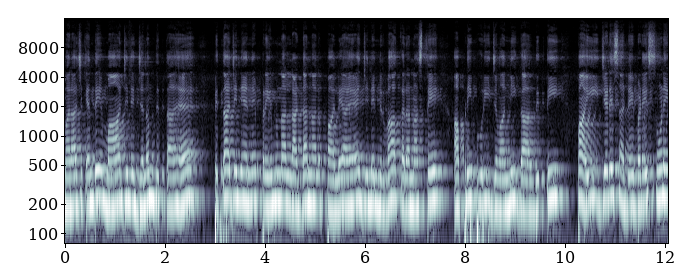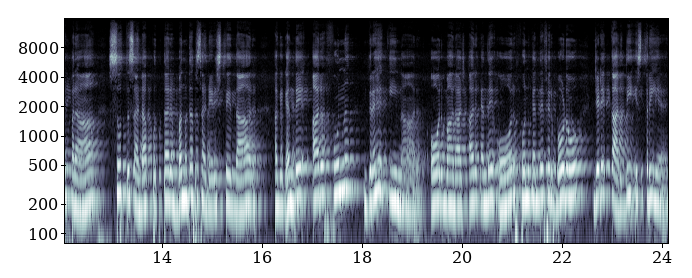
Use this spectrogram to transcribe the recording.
ਮਹਾਰਾਜ ਕਹਿੰਦੇ, ਮਾਂ ਜਿਨੇ ਜਨਮ ਦਿੱਤਾ ਹੈ, ਪਿਤਾ ਜੀ ਨੇ ਇਹਨੇ ਪ੍ਰੇਮ ਨਾਲ, ਲਾਡਾ ਨਾਲ ਪਾਲਿਆ ਹੈ ਜਿਨੇ ਨਿਰਵਾਹ ਕਰਨ ਵਾਸਤੇ ਆਪਣੀ ਪੂਰੀ ਜਵਾਨੀ ਗਾਲ ਦਿੱਤੀ ਭਾਈ ਜਿਹੜੇ ਸਾਡੇ ਬੜੇ ਸੋਹਣੇ ਭਰਾ ਸੁੱਤ ਸਾਡਾ ਪੁੱਤਰ ਬੰਧਪ ਸਾਡੇ ਰਿਸ਼ਤੇਦਾਰ। ਅੱਗੇ ਕਹਿੰਦੇ ਅਰ ਫੁਨ ਗ੍ਰਹਿ ਕੀ ਨਾਰ। ਔਰ ਮਹਾਰਾਜ ਅਰ ਕਹਿੰਦੇ ਔਰ ਫੁਨ ਕਹਿੰਦੇ ਫਿਰ ਬੋੜੋ ਜਿਹੜੇ ਘਰ ਦੀ ਇਸਤਰੀ ਹੈ।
